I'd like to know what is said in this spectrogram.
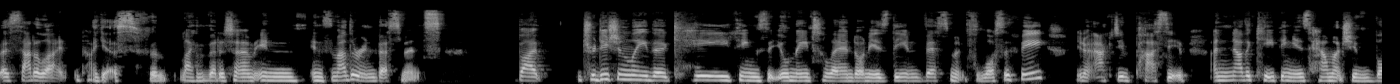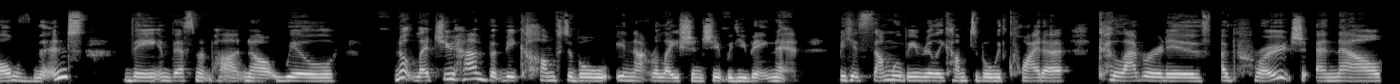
a satellite, I guess, for lack of a better term, in, in some other investments. But traditionally the key things that you'll need to land on is the investment philosophy, you know, active, passive. Another key thing is how much involvement the investment partner will not let you have, but be comfortable in that relationship with you being there. Because some will be really comfortable with quite a collaborative approach and they'll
